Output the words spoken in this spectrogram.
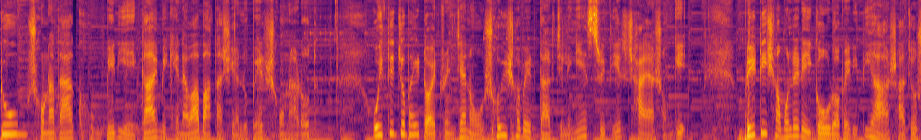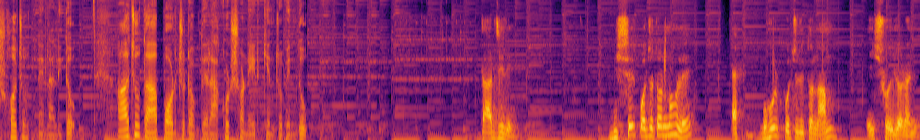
টুম, সোনাদা, ঘুম পেরিয়ে গায়ে মেখে নেওয়া বাতাসিয়া লুপের সোনারোদ ঐতিহ্যবাহী টয় ট্রেন যেন শৈশবের দার্জিলিংয়ে স্মৃতির ছায়া সঙ্গী ব্রিটিশ আমলের এই গৌরবের ইতিহাস আজও সযত্নে লালিত। আজও তা পর্যটকদের আকর্ষণের কেন্দ্রবিন্দু। দার্জিলিং। বিশ্বের পর্যটন মহলে এক বহুল প্রচলিত নাম এই শৈলরানী।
